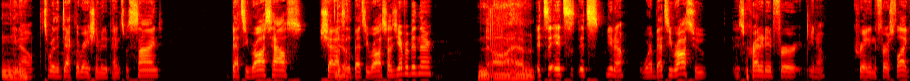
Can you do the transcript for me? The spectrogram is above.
You know, that's where the Declaration of Independence was signed. Betsy Ross House. Shout out to the Betsy Ross House. You ever been there? No, I haven't. It's it's it's you know where Betsy Ross, who is credited for you know creating the first flag,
